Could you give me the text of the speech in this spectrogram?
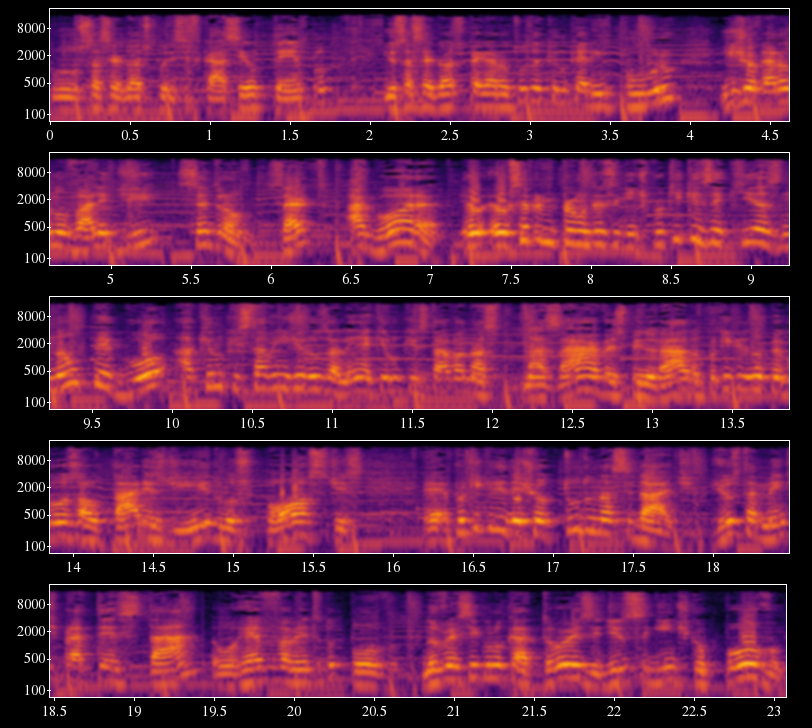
os, sacerdotes purificassem o templo e os sacerdotes pegaram tudo aquilo que era impuro e jogaram no vale de Cedron, certo? Agora, eu, eu sempre me perguntei o seguinte: por que, que Ezequias não pegou aquilo que estava em Jerusalém, aquilo que estava nas, nas árvores pendurado? Por que, que ele não pegou os altares de ídolos, postes? É, por que, que ele deixou tudo na cidade? Justamente para testar o reavivamento do povo. No versículo 14 diz o seguinte: que o povo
